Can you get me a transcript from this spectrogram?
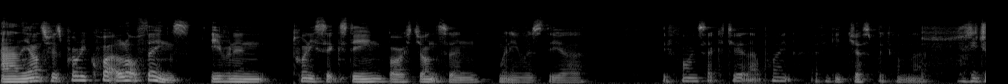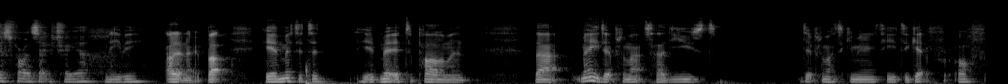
And the answer is probably quite a lot of things. Even in 2016, Boris Johnson, when he was the, uh, the foreign secretary at that point, I think he'd just become that. was he just foreign secretary? Yeah. maybe I don't know, but he admitted to he admitted to Parliament that many diplomats had used diplomatic immunity to get off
